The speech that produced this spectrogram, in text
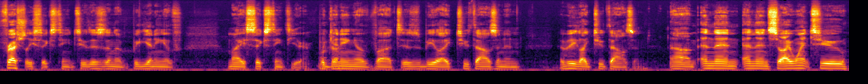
freshly 16 too. This is in the beginning of my 16th year. Beginning of uh, this would be like 2000 and it'd be like 2000. Um, and then and then so I went to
